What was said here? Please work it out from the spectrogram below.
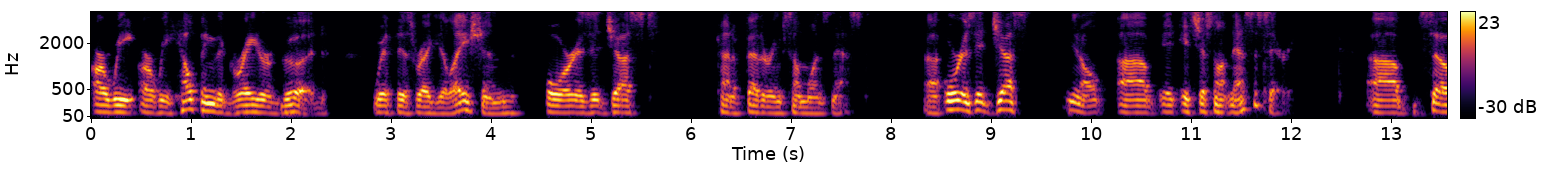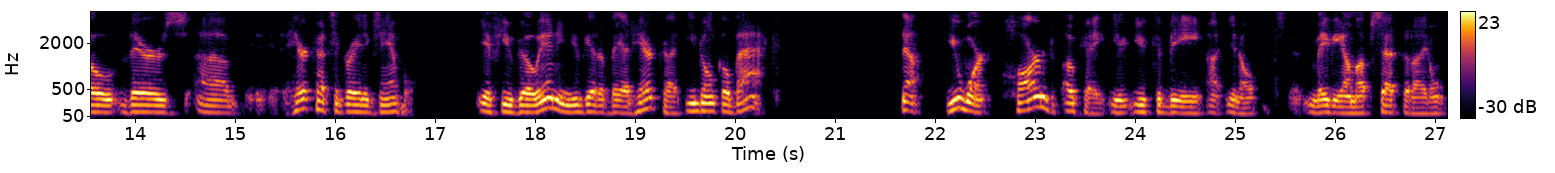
are we are we helping the greater good with this regulation, or is it just kind of feathering someone's nest, uh, or is it just you know uh, it, it's just not necessary? Uh, so there's uh, haircut's a great example. If you go in and you get a bad haircut, you don't go back. Now you weren't harmed. Okay, you you could be, uh, you know, maybe I'm upset that I don't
